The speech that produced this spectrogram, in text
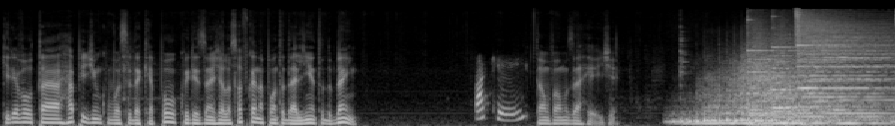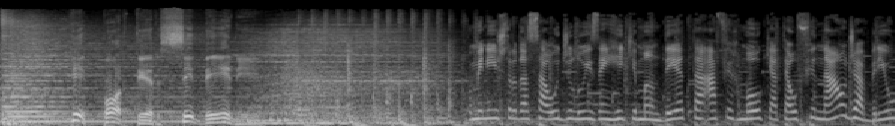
Queria voltar rapidinho com você daqui a pouco, Irisângela, só ficar na ponta da linha, tudo bem? Ok. Então vamos à rede. Repórter CBN. O ministro da Saúde, Luiz Henrique Mandetta, afirmou que até o final de abril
